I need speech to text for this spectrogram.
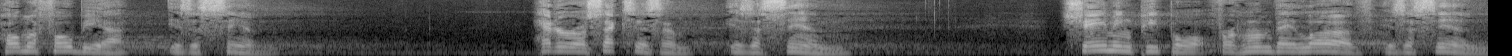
Homophobia is a sin. Heterosexism is a sin. Shaming people for whom they love is a sin.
